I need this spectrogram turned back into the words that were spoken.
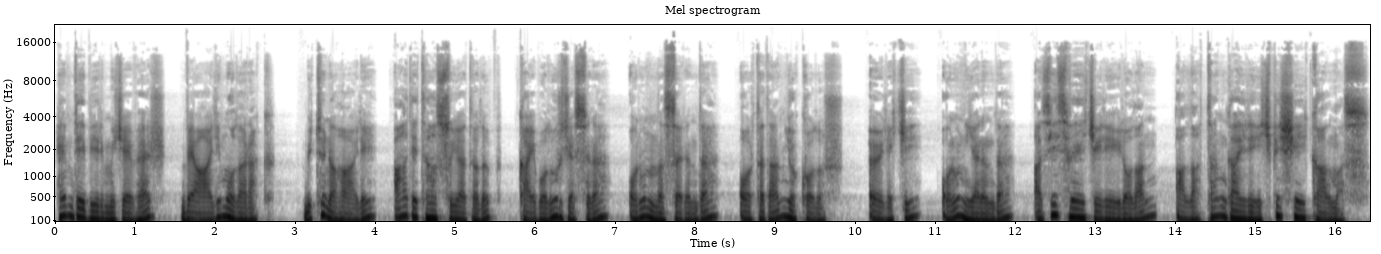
Hem de bir mücevher ve alim olarak. Bütün ahali adeta suya dalıp kaybolurcasına onun nasarında ortadan yok olur. Öyle ki onun yanında aziz ve celil olan Allah'tan gayri hiçbir şey kalmaz.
